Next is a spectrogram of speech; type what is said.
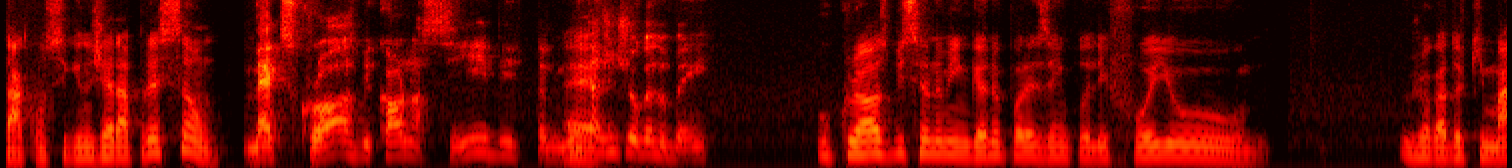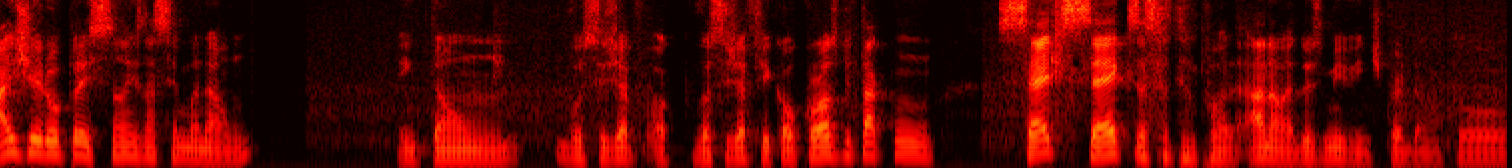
Tá conseguindo gerar pressão. Max Crosby, Carl Nassib, tem muita é. gente jogando bem. O Crosby, se eu não me engano, por exemplo, ele foi o, o jogador que mais gerou pressões na semana 1. Então, você já, você já fica. O Crosby tá com Sete sacks essa temporada. Ah, não, é 2020, perdão. Tô...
